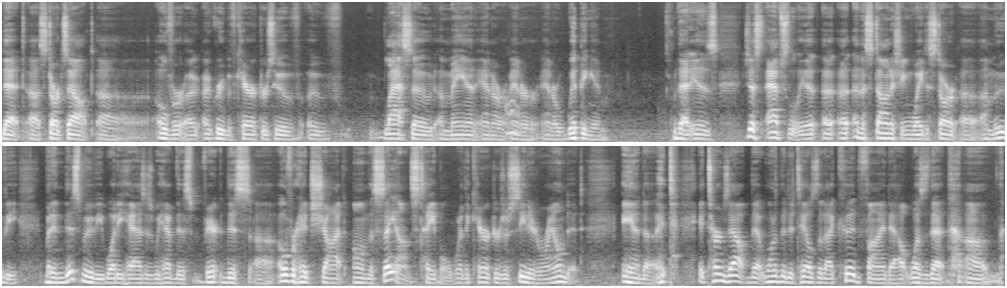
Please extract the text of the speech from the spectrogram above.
that uh, starts out uh, over a, a group of characters who have, have lassoed a man and are and are and are whipping him that is just absolutely a, a, an astonishing way to start a, a movie. But in this movie, what he has is we have this ver- this uh, overhead shot on the séance table where the characters are seated around it. And uh, it, it turns out that one of the details that I could find out was that um,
